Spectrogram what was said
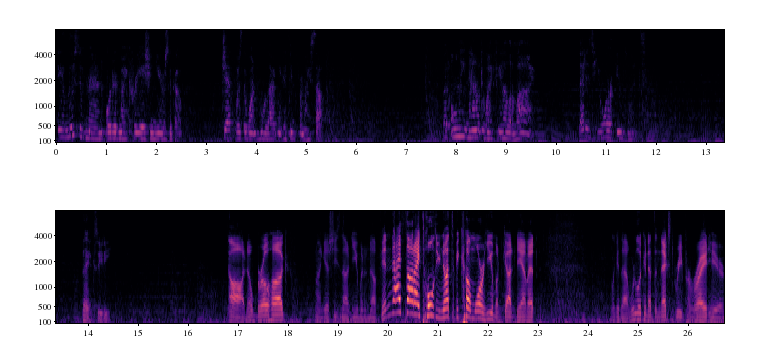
The Illusive Man ordered my creation years ago. Jeff was the one who allowed me to think for myself. But only now do I feel alive. That is your influence. Thanks, EDI. Aw, no bro hug? I guess she's not human enough. And I thought I told you not to become more human, god damn it. Look at that. We're looking at the next Reaper right here.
